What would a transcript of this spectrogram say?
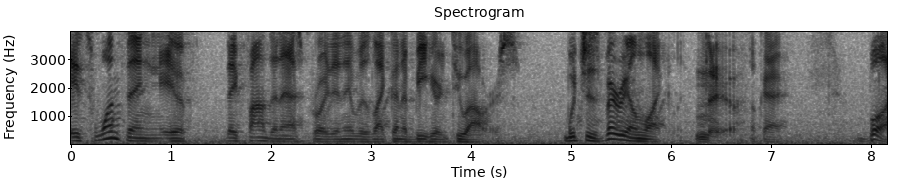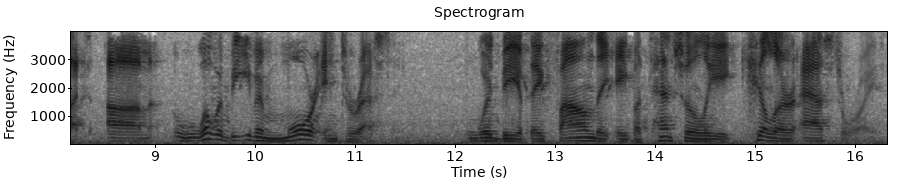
it's one thing if they found an asteroid and it was like going to be here in two hours, which is very unlikely. Yeah. Okay. But um, what would be even more interesting would be if they found a, a potentially killer asteroid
